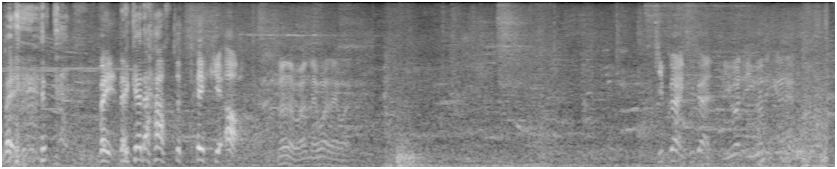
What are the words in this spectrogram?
Mate, mate, they're gonna have to pick it up. No, they won't. They won't. They won't. Keep going. Keep going. You got it. You got it. You got it.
